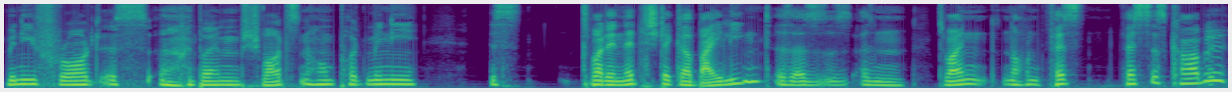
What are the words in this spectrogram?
Mini-Fraud ist äh, beim schwarzen HomePod Mini ist zwar der Netzstecker beiliegend, also, also, also ein, zwar noch ein fest, festes Kabel,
